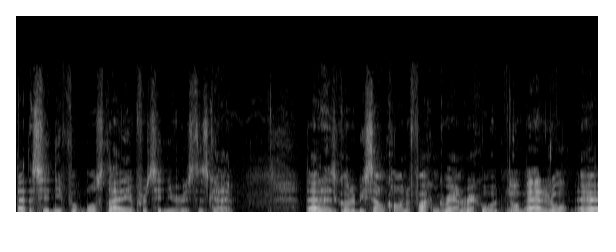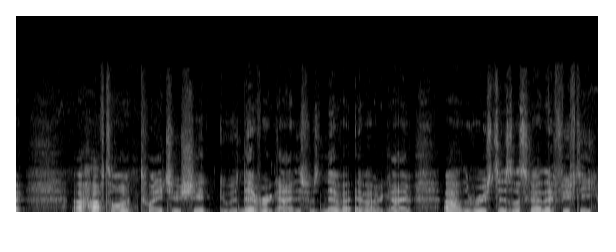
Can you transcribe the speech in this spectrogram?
at the Sydney Football Stadium for a Sydney Roosters game. That has got to be some kind of fucking ground record. Not bad at all. Yeah. Uh, half time, 22 shit. It was never a game. This was never, ever a game. Uh, the Roosters, let's go there 50.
